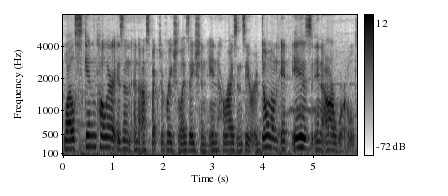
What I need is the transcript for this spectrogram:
while skin color isn't an aspect of racialization in Horizon Zero Dawn, it is in our world.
